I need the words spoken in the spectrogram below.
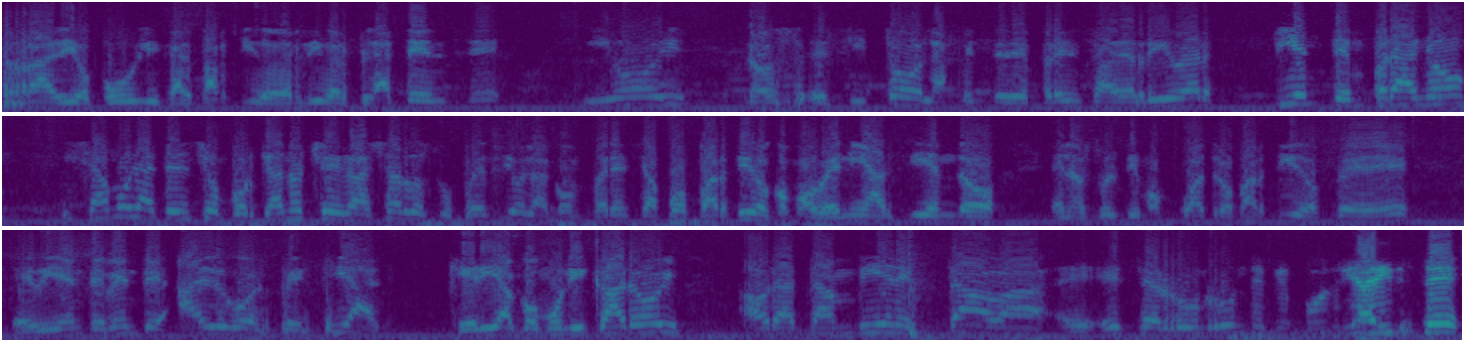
radio pública el partido de River Platense y hoy nos citó la gente de prensa de River bien temprano y llamó la atención porque anoche Gallardo suspendió la conferencia post partido como venía haciendo en los últimos cuatro partidos, Fede. Evidentemente algo especial quería comunicar hoy. Ahora también estaba eh, ese run run de que podría irse,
